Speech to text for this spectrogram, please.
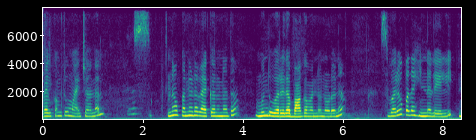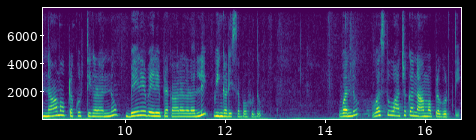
ವೆಲ್ಕಮ್ ಟು ಮೈ ಚಾನಲ್ ನಾವು ಕನ್ನಡ ವ್ಯಾಕರಣದ ಮುಂದುವರೆದ ಭಾಗವನ್ನು ನೋಡೋಣ. ಸ್ವರೂಪದ ಹಿನ್ನೆಲೆಯಲ್ಲಿ ನಾಮ ಪ್ರಕೃತಿಗಳನ್ನು ಬೇರೆ ಬೇರೆ ಪ್ರಕಾರಗಳಲ್ಲಿ ವಿಂಗಡಿಸಬಹುದು. ಒಂದು, ವಸ್ತುವಾಚಕ ನಾಮ ಪ್ರಕೃತಿ.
